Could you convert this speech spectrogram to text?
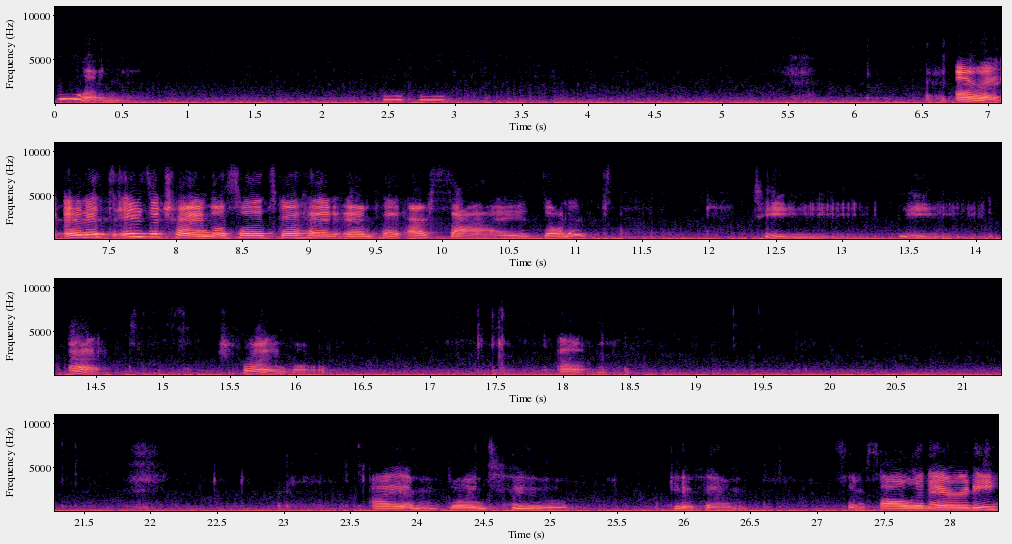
1. All right, and it is a triangle, so let's go ahead and put our sides on it. T, E, X, triangle. Um, I am going to give him some solidarity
